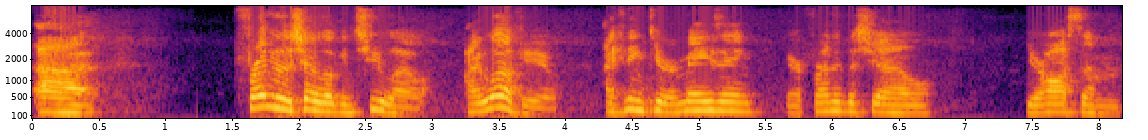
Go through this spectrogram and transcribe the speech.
uh, friend of the show, Logan Sciullo. I love you. I think you're amazing. You're a friend of the show. You're awesome.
